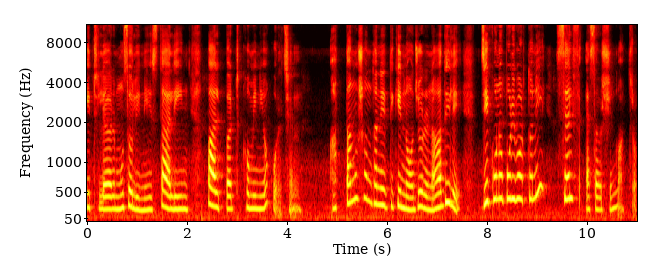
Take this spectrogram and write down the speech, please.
Hitler, Mussolini Stalin Pol Pot, খমিনিও করেছেন। আত্মানুসন্ধানের দিকে নজর না দিলে যে কোনো পরিবর্তনই সেলফ অ্যাসার্শন মাত্র।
